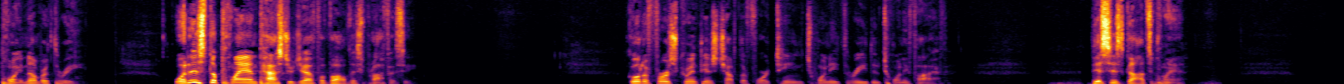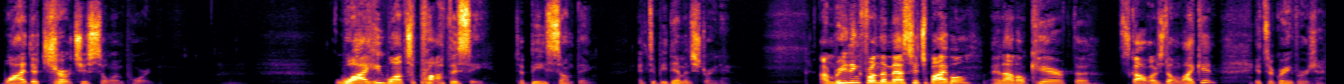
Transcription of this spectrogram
Point number three. What is the plan, Pastor Jeff, of all this prophecy? Go to 1 Corinthians chapter 14, 23 to 25. This is God's plan. Why the church is so important. Why he wants prophecy to be something and to be demonstrated. I'm reading from the Message Bible, and I don't care if the scholars don't like it, it's a great version.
